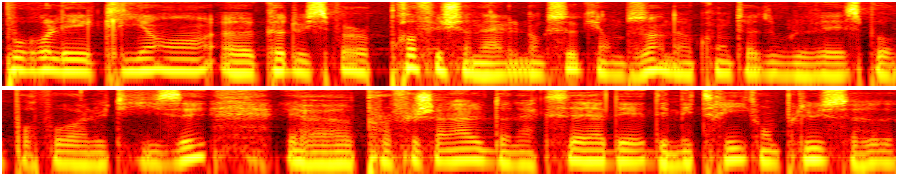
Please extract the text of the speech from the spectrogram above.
pour les clients Code Whisperer professionnels, donc ceux qui ont besoin d'un compte AWS pour, pour pouvoir l'utiliser, euh, Professional donne accès à des, métriques en plus, euh,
